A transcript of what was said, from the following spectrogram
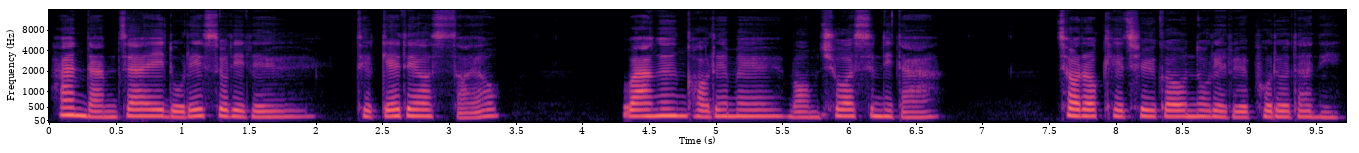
한 남자의 노랫소리를 듣게 되었어요. 왕은 걸음을 멈추었습니다. 저렇게 즐거운 노래를 부르다니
